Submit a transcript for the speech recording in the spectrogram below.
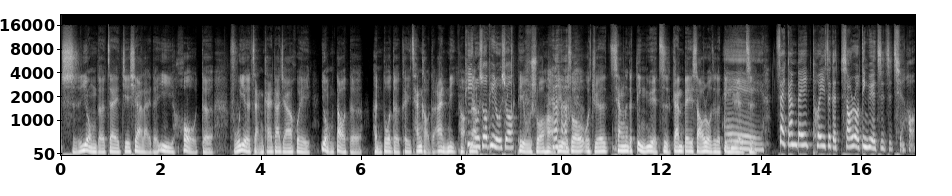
实用的，在接下来的以后的服务业展开，大家会用到的。很多的可以参考的案例哈，譬如说，譬如说，譬如说哈，譬如说，我觉得像那个订阅制，干杯烧肉这个订阅制，欸，在干杯推这个烧肉订阅制之前哈，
